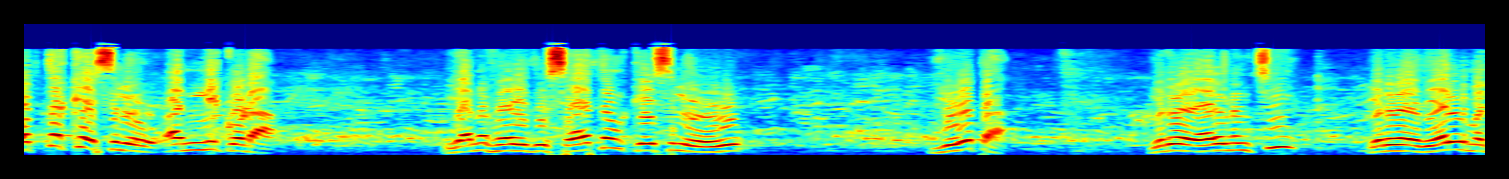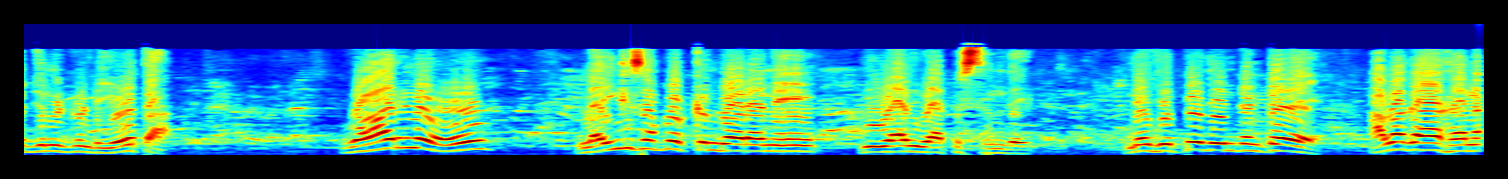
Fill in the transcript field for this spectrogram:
కొత్త కేసులు అన్నీ కూడా ఎనభై ఐదు శాతం కేసులు యువత ఇరవై ఏళ్ళ నుంచి ఇరవై ఐదు ఏళ్ళ మధ్య ఉన్నటువంటి యువత వారిలో లైంగిక సంపర్కం ద్వారానే ఈ వ్యాధి వ్యాపిస్తుంది. నేను చెప్పేది ఏంటంటే అవగాహన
